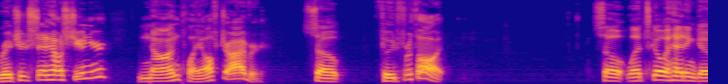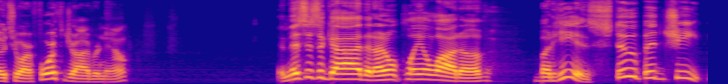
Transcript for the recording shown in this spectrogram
Richard Stenhouse Jr., non playoff driver. So, food for thought. So, let's go ahead and go to our fourth driver now. And this is a guy that I don't play a lot of, but he is stupid cheap.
